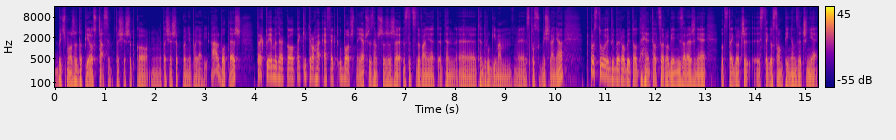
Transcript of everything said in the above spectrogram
być może dopiero z czasem. To się szybko, to się szybko nie pojawi. Albo też traktujemy to jako taki trochę efekt uboczny. Ja przyznam szczerze, że zdecydowanie ten, ten, e, ten drugi mam sposób myślenia, po prostu jak gdyby robię to, to, co robię, niezależnie od tego, czy z tego są pieniądze, czy nie.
